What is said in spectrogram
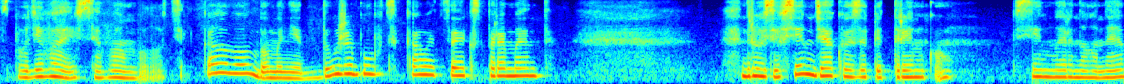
Сподіваюся, вам було цікаво, бо мені дуже був цікавий цей експеримент. Друзі, всім дякую за підтримку, всім мирного неба.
